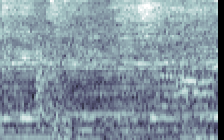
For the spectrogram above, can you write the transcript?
Charlie, Charlie.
